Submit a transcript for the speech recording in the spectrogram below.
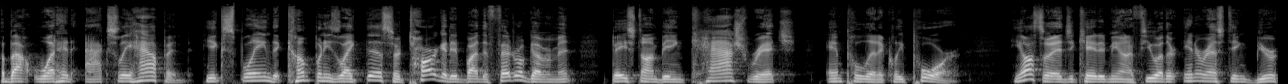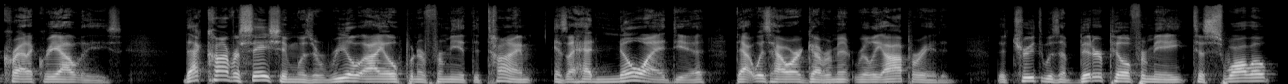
about what had actually happened. He explained that companies like this are targeted by the federal government based on being cash rich and politically poor. He also educated me on a few other interesting bureaucratic realities. That conversation was a real eye opener for me at the time, as I had no idea that was how our government really operated. The truth was a bitter pill for me to swallow,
